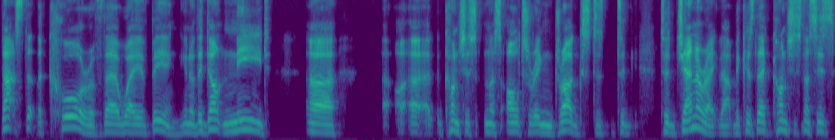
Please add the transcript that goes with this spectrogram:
That's at the core of their way of being. You know, they don't need uh, uh, consciousness altering drugs to to to generate that because their consciousness is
